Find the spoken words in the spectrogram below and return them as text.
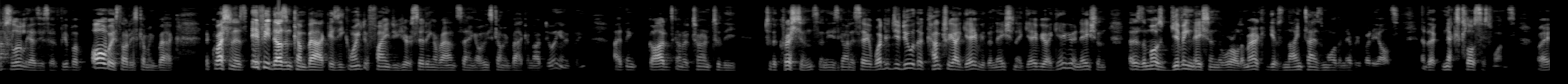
absolutely as you said people have always thought he's coming back. The question is if he doesn't come back is he going to find you here sitting around saying oh he's coming back and not doing anything? I think god's going to turn to the to the Christians, and he's going to say, What did you do with the country I gave you, the nation I gave you? I gave you a nation that is the most giving nation in the world. America gives nine times more than everybody else, and the next closest ones, right?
